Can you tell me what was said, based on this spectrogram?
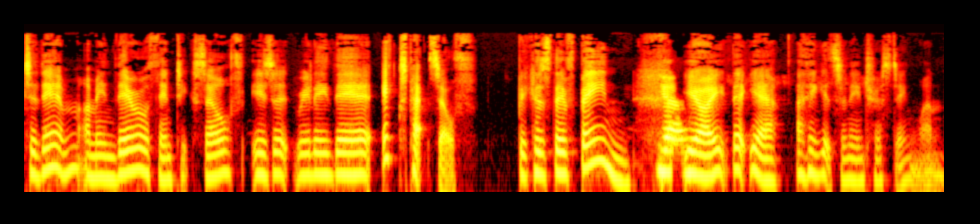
to them i mean their authentic self is it really their expat self? Because they've been yeah. you know that yeah i think it's an interesting one.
